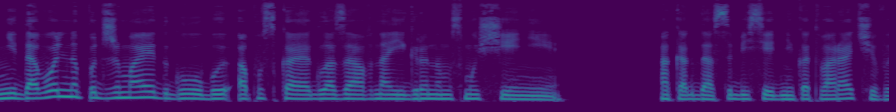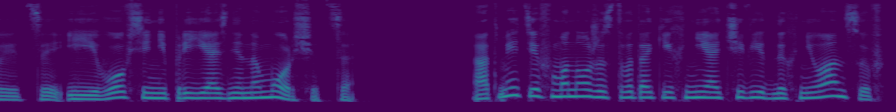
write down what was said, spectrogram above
недовольно поджимает губы, опуская глаза в наигранном смущении. А когда собеседник отворачивается и вовсе неприязненно морщится. Отметив множество таких неочевидных нюансов,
